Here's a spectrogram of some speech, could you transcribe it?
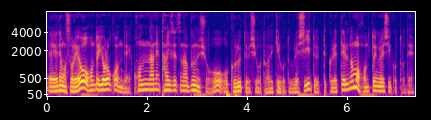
えー、でもそれを本当に喜んで、こんなね、大切な文章を送るという仕事ができること嬉しいと言ってくれてるのも本当に嬉しいことで。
